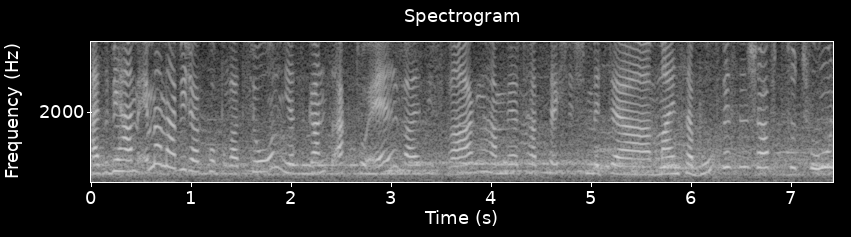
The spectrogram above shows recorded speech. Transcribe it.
Also wir haben immer mal wieder Kooperationen, jetzt ganz aktuell, weil Sie fragen, haben wir tatsächlich mit der Mainzer Buchwissenschaft zu tun.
